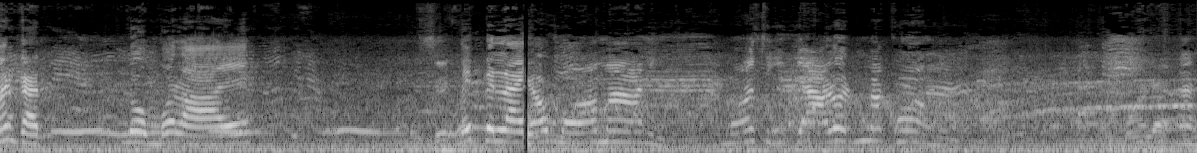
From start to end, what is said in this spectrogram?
มันกัด ลมบ่หลายไปเซ็กไม่เป็นไรเดี๋ยวหมอมานี่หมอสีดยารถมันมาคล้องนี่มาแล้วนั่น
